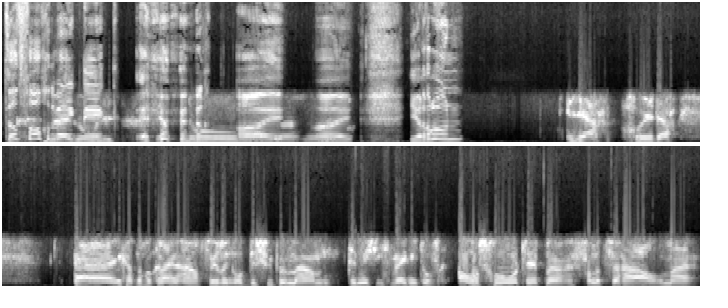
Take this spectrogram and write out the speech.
tot volgende Nee, week, doen we Nick. niet. Ja, doei. Hoi. Hoi. Jeroen. Ja, goeiedag. Eh, ik had nog een kleine aanvulling op de Supermaan. Tenminste, ik weet niet of ik alles gehoord heb maar van het verhaal. Maar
